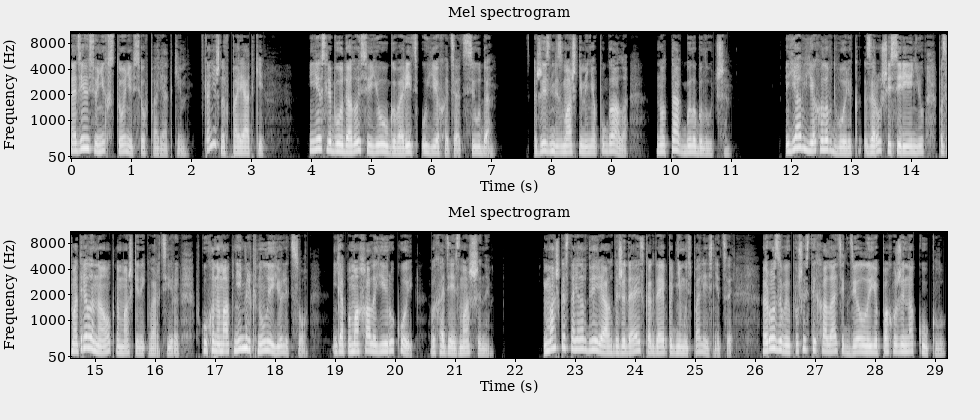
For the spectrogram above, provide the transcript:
Надеюсь, у них с Тони все в порядке. Конечно, в порядке. Если бы удалось ее уговорить уехать отсюда, Жизнь без Машки меня пугала, но так было бы лучше. Я въехала в дворик, заросший сиренью, посмотрела на окна Машкиной квартиры. В кухонном окне мелькнуло ее лицо. Я помахала ей рукой, выходя из машины. Машка стояла в дверях, дожидаясь, когда я поднимусь по лестнице. Розовый пушистый халатик делал ее похожей на куклу.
